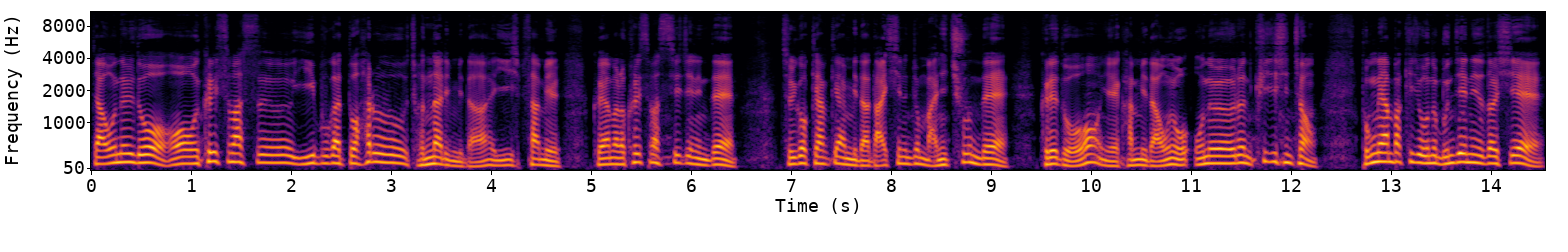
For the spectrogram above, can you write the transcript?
자, 오늘도 어 크리스마스 이브가 또 하루 전날입니다. 23일. 그야말로 크리스마스 시즌인데 즐겁게 함께 합니다. 날씨는 좀 많이 추운데 그래도 예, 갑니다. 오늘 오늘은 퀴즈 신청. 동네 한바 퀴즈 오늘 문재인이 8시에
